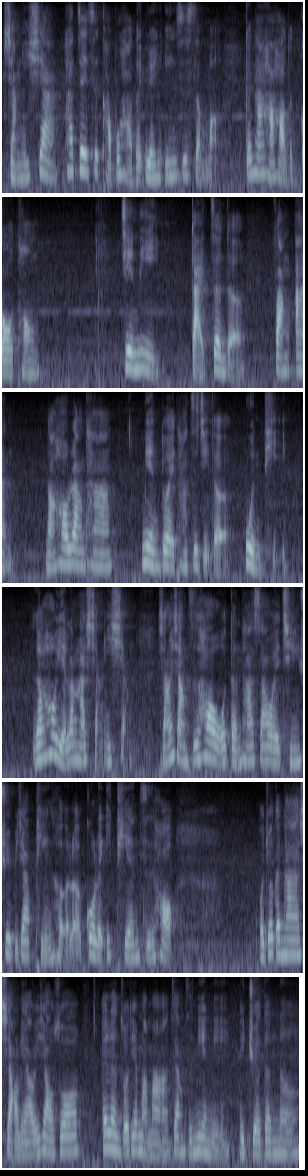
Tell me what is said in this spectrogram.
想一下他这次考不好的原因是什么，跟他好好的沟通，建立改正的方案，然后让他面对他自己的问题，然后也让他想一想，想一想之后，我等他稍微情绪比较平和了，过了一天之后。我就跟他小聊一下，我说：“Allen，昨天妈妈这样子念你，你觉得呢？”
